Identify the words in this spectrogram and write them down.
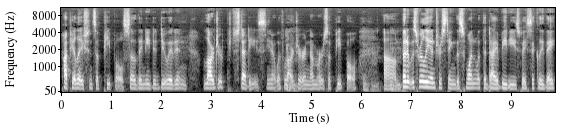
populations of people, so they need to do it in larger studies, you know, with larger numbers of people. Um, But it was really interesting. This one with the diabetes, basically, they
